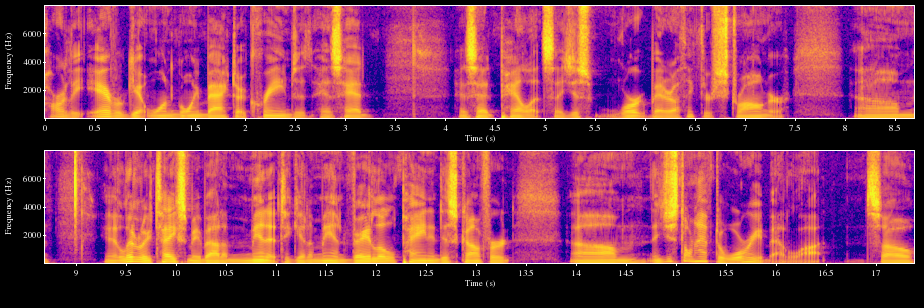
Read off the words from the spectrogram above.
hardly ever get one going back to creams that has had has had pellets. They just work better. I think they're stronger. Um, and it literally takes me about a minute to get them in. Very little pain and discomfort. Um, you just don't have to worry about a lot. So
